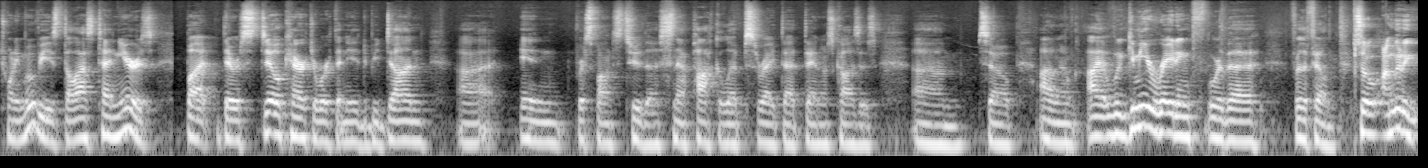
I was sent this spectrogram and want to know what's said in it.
20 movies, the last 10 years, but there was still character work that needed to be done. In response to the snapocalypse, right, that Thanos causes. Um, so I don't know. I well, give me your rating for the for the film. So I'm gonna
